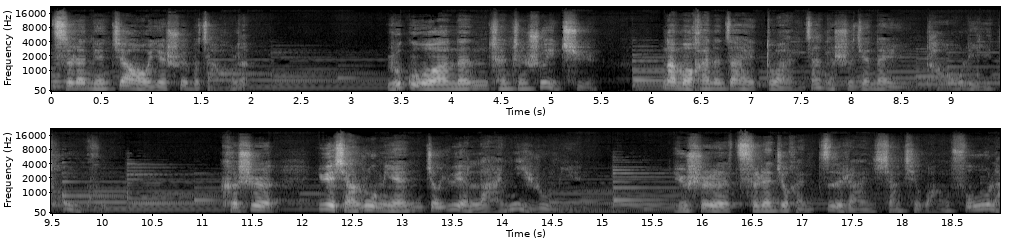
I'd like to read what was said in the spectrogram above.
词人连觉也睡不着了。如果能沉沉睡去，那么还能在短暂的时间内逃离痛苦。可是。越想入眠，就越难以入眠。于是词人就很自然想起亡夫来，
